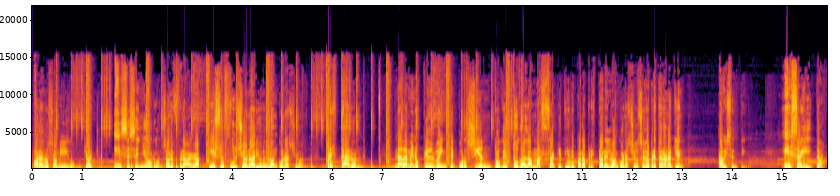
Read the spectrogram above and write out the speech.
Para los amigos, muchachos. Ese señor González Fraga y sus funcionarios del Banco Nación prestaron nada menos que el 20% de toda la masa que tiene para prestar el Banco Nación, se la prestaron a quién? A Vicentín. Esa guita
